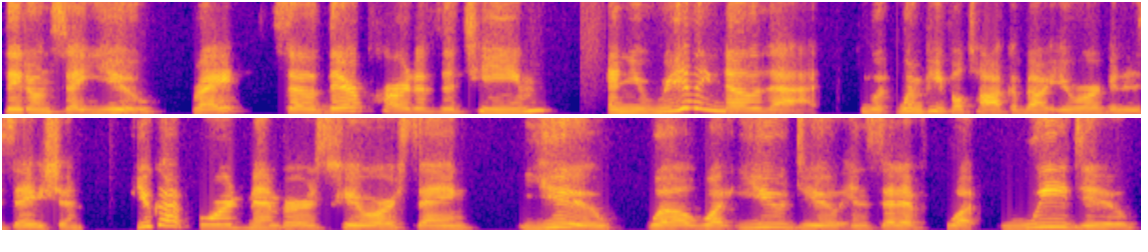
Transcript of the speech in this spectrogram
They don't say you, right? So they're part of the team. And you really know that w- when people talk about your organization. You got board members who are saying you, well, what you do instead of what we do,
